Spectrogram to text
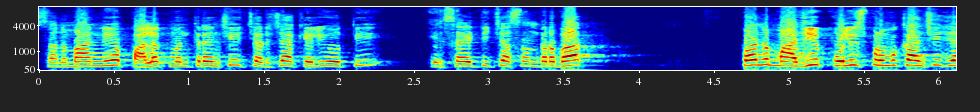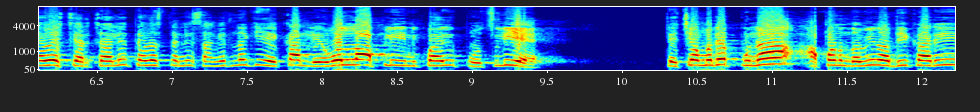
सन्मान्य पालकमंत्र्यांशी चर्चा केली होती एसआयटीच्या संदर्भात. पण माझी पोलीस प्रमुखांशी ज्यावेळेस चर्चा आली त्यावेळेस त्यांनी सांगितलं की एका लेवलला आपली इन्क्वायरी पोहोचली आहे. त्याच्यामध्ये पुन्हा आपण नवीन अधिकारी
